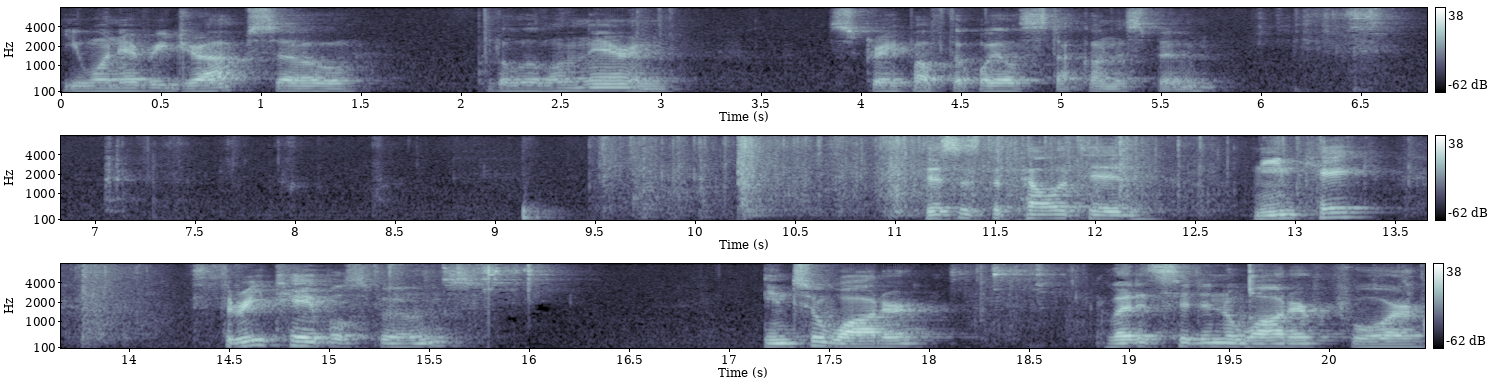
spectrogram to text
You want every drop, so put a little in there and scrape off the oil stuck on the spoon. This is the pelleted neem cake. Three tablespoons into water. Let it sit in the water for,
